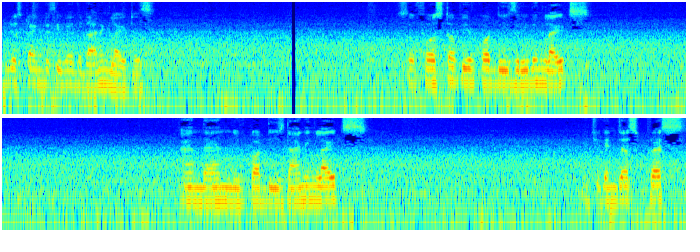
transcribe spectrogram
I'm just trying to see where the dining light is. So first up you've got these reading lights. And then you've got these dining lights which you can just press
